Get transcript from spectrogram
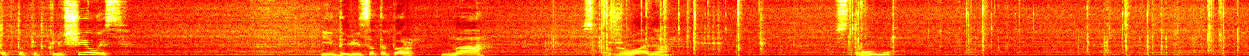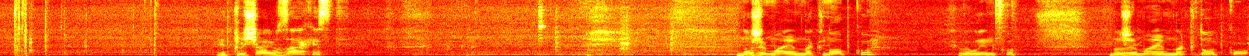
Тобто підключились. І дивіться тепер на споживання струму. Відключаю захист. Нажимаємо на кнопку. Хвилинку. Нажимаємо на кнопку.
